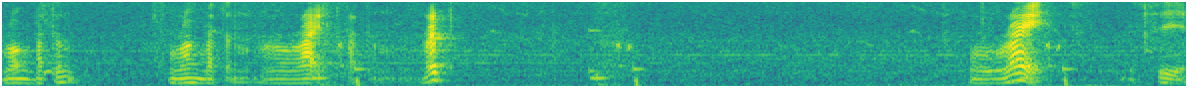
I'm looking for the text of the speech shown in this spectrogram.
wrong button. Wrong button. Right button. Rip. Right. Let's see.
